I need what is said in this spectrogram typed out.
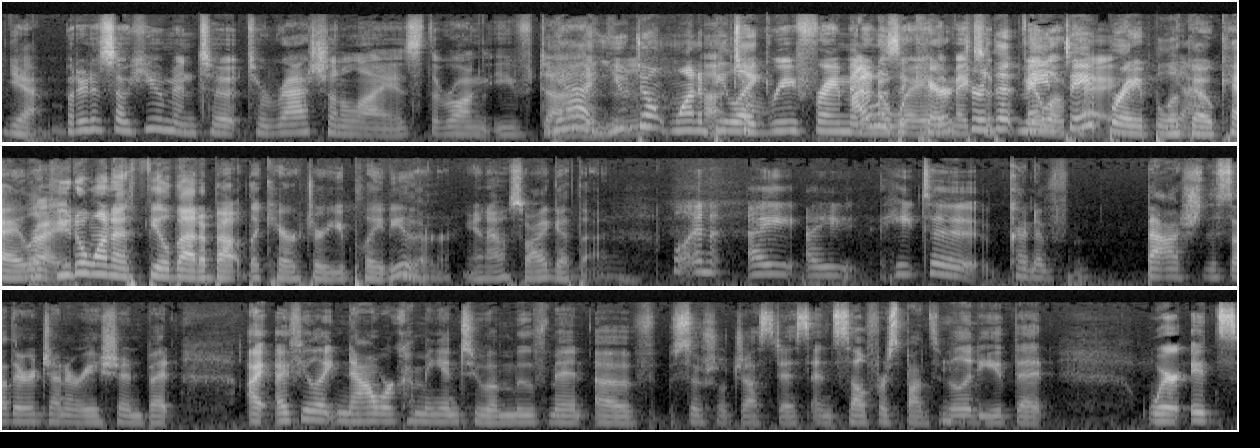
yeah. But it is so human to to rationalize the wrong that you've done. Yeah, you don't want to uh, be to like reframe it I in was a a, way that character makes it that, feel made okay. date rape look Yeah. okay. Like you don't want to feel that about the character you played either. You know, so I get that. Well, and I I hate to kind of bash this other generation, but I, I feel like now we're coming into a movement of social justice and self responsibility mm-hmm. that where it's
